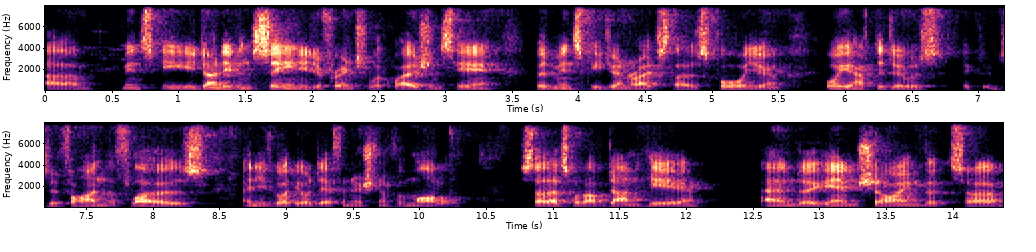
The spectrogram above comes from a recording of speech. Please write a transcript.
Um, Minsky, you don't even see any differential equations here, but Minsky generates those for you. All you have to do is define the flows, and you've got your definition of a model. So that's what I've done here. And again, showing that uh,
